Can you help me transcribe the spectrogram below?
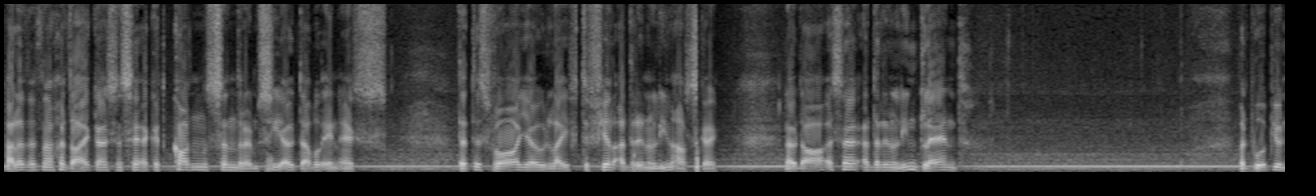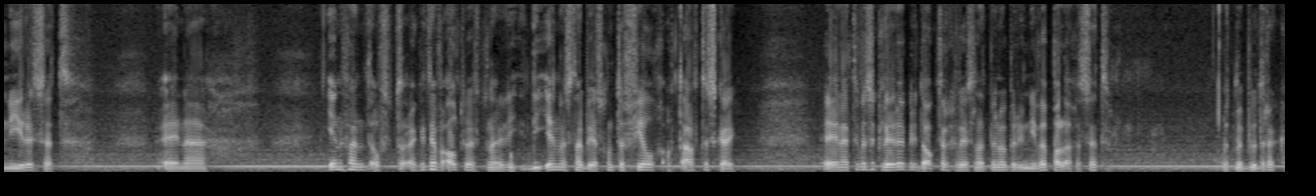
hulle het dit nou gediagnose en sê ek het CON syndroom, C O N N S. Dit is waar jou lyf te veel adrenalien afskei. Nou daar is 'n adrenalien gland wat bo op jou niere sit. En uh een van of ek weet nie of altoe nou die, die een is nou besig om te veel af te skei. En uh, toe was ek lede by die dokter gewees en het my nou by die nuwe pille gesit. Met my bloeddruk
